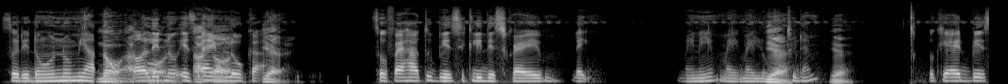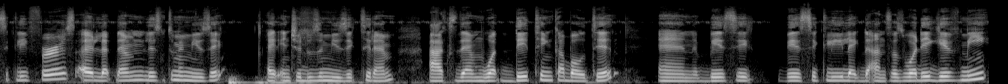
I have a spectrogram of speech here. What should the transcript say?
So they don't know me at No, all. at all they know is at I'm all. Loca. Yeah, So if I had to basically describe like my name, my, my logo Yeah. to them, yeah, okay, I'd basically first I'd let them listen to my music. I'd introduce the music to them, ask them what they think about it, and basic basically like the answers what they give me,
